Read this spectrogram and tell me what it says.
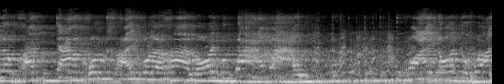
อนละพันจ้างคนขายคนละห้าร้อยมึงบ้าเปล่าควายน้อยอยู่บ้าน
